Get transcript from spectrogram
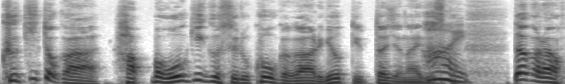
茎とか葉っぱを大きくする効果があるよって言ったじゃないですか。はい、だから、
